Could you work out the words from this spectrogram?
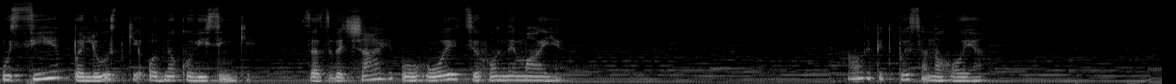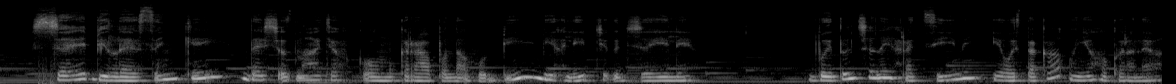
усі пелюстки однаковісінькі. Зазвичай у гої цього немає. Але підписано гоя. Ще білесенький, дещо з натягком крапу на губі, бігліпчик джилі. Витончений, граційний і ось така у нього коронева.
